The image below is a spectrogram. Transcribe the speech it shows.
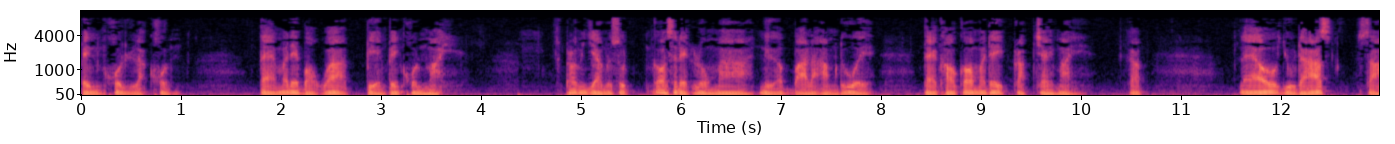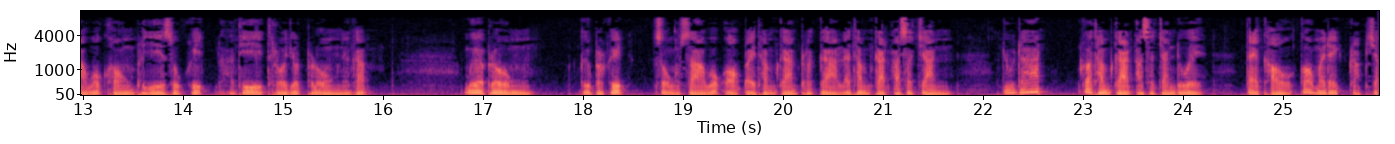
เป็นคนละคน แต่ไม่ได้บอกว่าเปลี่ยนเป็นคนใหม่ พระวิญญาณบริสุทธิ์ก็เสด็จลงมาเหนือบาลามด้วย แต่เขาก็ไม่ได้กลับใจใหม่ครับ แล้วยูดาสสาวกของพระเยซูคริสต์ที่ทรยศพระองค์นะครับ เมื่อพระองค์คือพระคริสต์ส่งสาวกออกไปทำการประกาศและทำการอัศจรรย์ยูดาสก็ทำการอัศจรรย์ด้วย แต่เขาก็ไม่ได้กลับใจ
